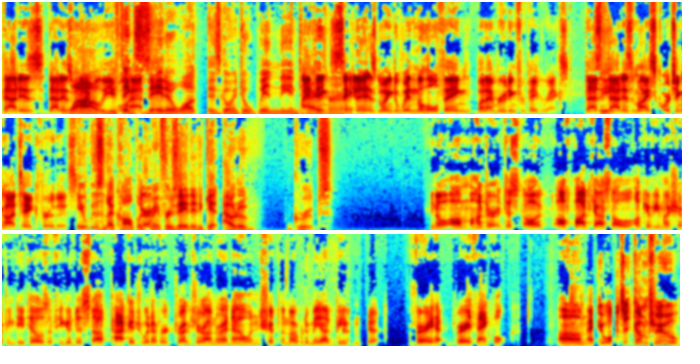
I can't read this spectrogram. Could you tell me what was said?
That is that is what I wow, believe you will think happen. Zeta want is going to win the entire I think tournament? Zeta is going to win the whole thing, but I'm rooting for Paper Rex. That See- that is my scorching hot take for this. It was an accomplishment for Zeta to get out of groups. You know, um, Hunter, just uh, off podcast, I'll I'll give you my shipping details. If you could just uh, package whatever drugs you're on right now and ship them over to me, I'd be Yeah. very very thankful. Um, Hey, watch it come true.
